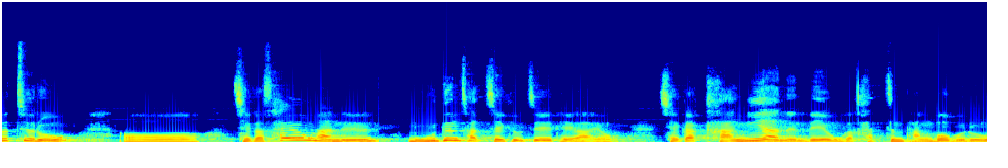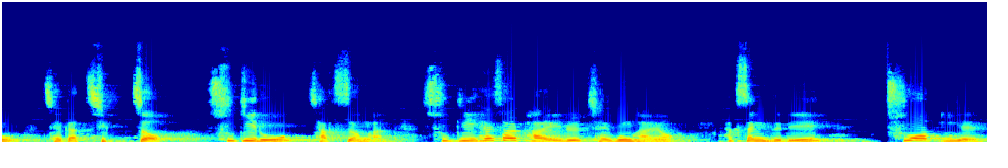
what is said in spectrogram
끝으로 어, 제가 사용하는 모든 자체 교재에 대하여 제가 강의하는 내용과 같은 방법으로 제가 직접 수기로 작성한 수기 해설 파일을 제공하여 학생들이 수업 이해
